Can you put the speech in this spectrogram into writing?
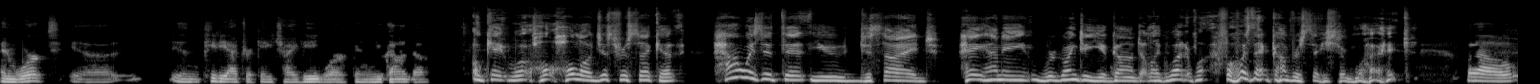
and worked uh, in pediatric HIV work in Uganda. Okay, well, ho- hold on just for a second. How is it that you decide, hey, honey, we're going to Uganda? Like, what what, what was that conversation like? Well,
